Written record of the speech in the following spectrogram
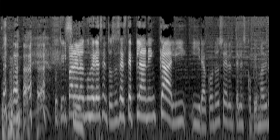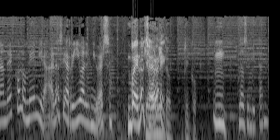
Útil para las mujeres, entonces este plan en Cali, ir a conocer el telescopio más grande de Colombia y mirar hacia arriba al universo. Bueno, Qué chévere. bonito, rico. Mm, Los invitamos.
